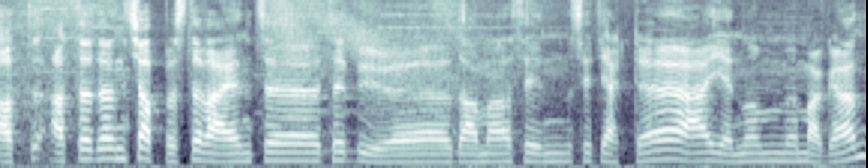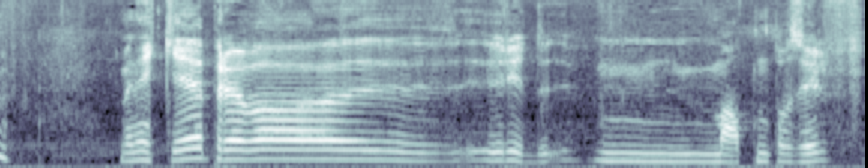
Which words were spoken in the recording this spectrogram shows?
At, at den kjappeste veien til, til buedama sin, sitt hjerte er gjennom magen. Men ikke prøv å rydde mm, maten på Sylf.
